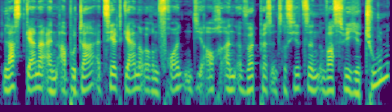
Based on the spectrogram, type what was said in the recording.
Lasst gerne ein Abo da, erzählt gerne euren Freunden, die auch an WordPress interessiert sind, was wir hier tun.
